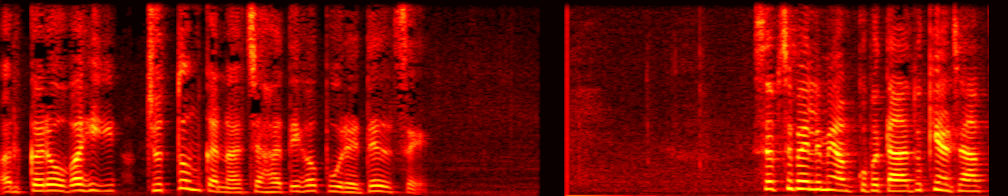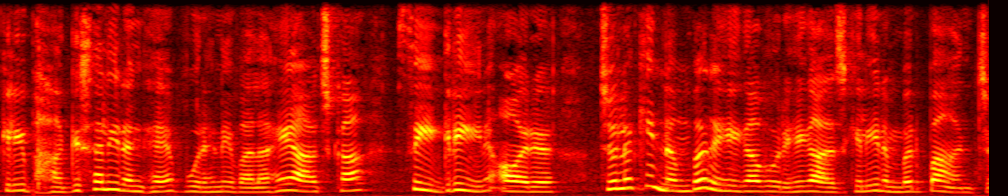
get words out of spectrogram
और करो वही जो तुम करना चाहते हो पूरे दिल से। सबसे पहले मैं आपको बता दूँ कि आज आपके लिए भाग्यशाली रंग है, वो रहने वाला है आज का सी ग्रीन और जो लकी नंबर रहेगा, वो रहेगा आज के लिए नंबर पाँच।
